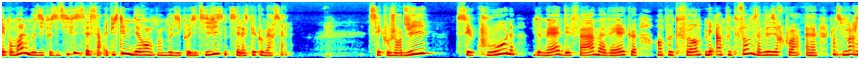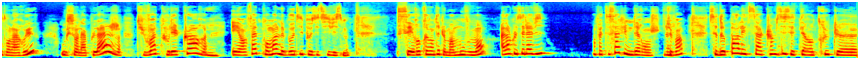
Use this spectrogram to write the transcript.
et pour moi, le body positivisme, c'est ça. Et puis ce qui me dérange dans le body positivisme, c'est l'aspect commercial. C'est qu'aujourd'hui, c'est cool de mettre des femmes avec un peu de forme. Mais un peu de forme, ça veut dire quoi? Euh, Quand tu marches dans la rue ou sur la plage, tu vois tous les corps. Mm. Et en fait, pour moi, le body positivisme, c'est représenté comme un mouvement, alors que c'est la vie. En fait, c'est ça qui me dérange, tu vois. C'est de parler de ça comme si c'était un truc, euh,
